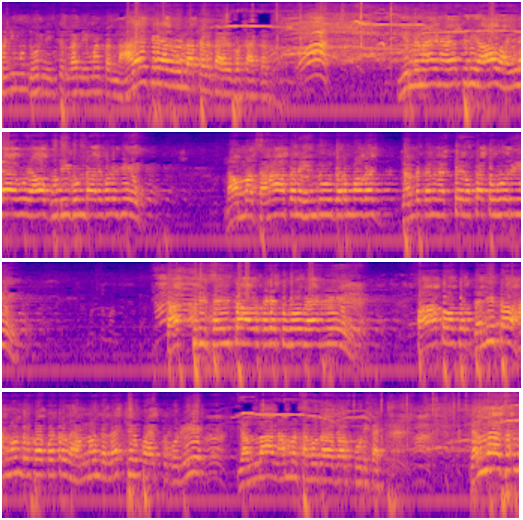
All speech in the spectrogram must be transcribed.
ಮನಿ ಮುಂದೆ ಹೋಗಿ ನಿಂತಿರಲ್ಲ ನಿಮ್ಮಂತ ನಾಲ್ಕರ ಯಾರು ಇಲ್ಲ ಹೇಳ್ತಾ ಹೇಳ್ಬೇಕಾಗ್ತದೆ ಇನ್ನು ನಾ ಏನ್ ಹೇಳ್ತೀನಿ, ಯಾವ ಹಳ್ಳಿಯಾಗು, ಯಾವ ಗುಡಿ ಗುಂಡಾರಗಳಿಗೆ ನಮ್ಮ ಸನಾತನ ಹಿಂದೂ ಧರ್ಮದ ಜನಕನಷ್ಟೇ ರೊಕ್ಕ ತಗೋರಿ. ಕತ್ರಿ ಸಹಿತ ಅವ್ರ ಕಡೆ ತಗೋಬೇಡ್ರಿ. ಪಾಪ ಒಬ್ಬ ದಲಿತ ಹನ್ನೊಂದು ರೂಪಾಯಿ ಕೊಟ್ಟರದ ಹನ್ನೊಂದು ಲಕ್ಷ ರೂಪಾಯಿ ತಗೋರಿ ಎಲ್ಲಾ ನಮ್ಮ ಸಮುದಾಯದವ್ರು ಕೂಡಿ ಕಟ್ಟಿ ಎಲ್ಲ ಸಮ,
